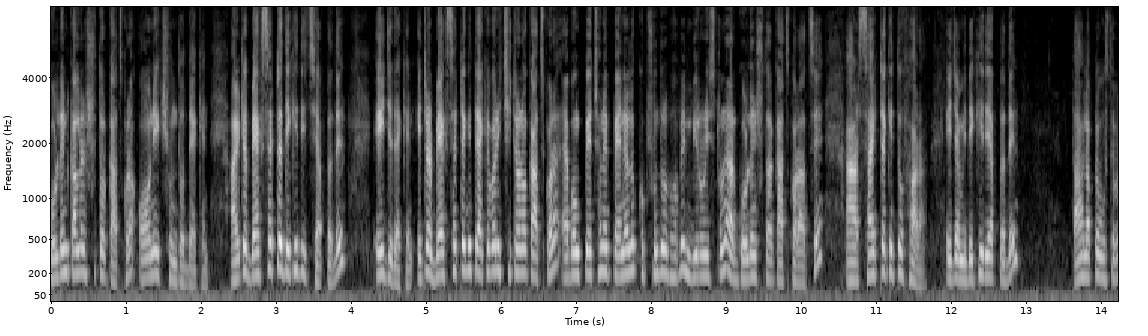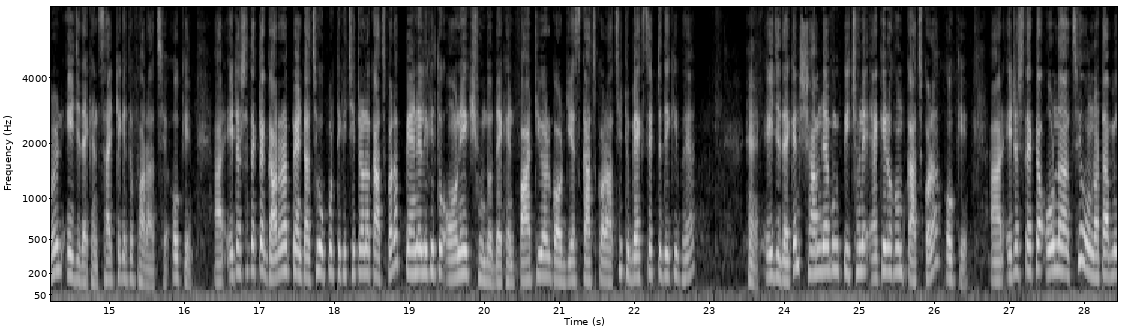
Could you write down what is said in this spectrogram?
গোল্ডেন কালারের সুতোর কাজ করা অনেক সুন্দর, দেখেন। আর এটা ব্যাক সাইডটা দেখিয়ে দিচ্ছি আপনাদের। এই যে দেখেন, এটার ব্যাক সাইডটা কিন্তু একেবারে ছিটানো কাজ করা এবং পেছনে প্যানেলও খুব সুন্দরভাবে মিরর স্টোনে আর গোল্ডেন সুতার কাজ করা আছে। আর সাইডটা কিন্তু ফাড়া। এই যে আমি দেখিয়ে দিই আপনাদের। তাহলে আপনি বুঝতে পারবেন, এই যে দেখেন সাইডটা কিন্তু ফাড়া আছে ওকে আর এটার সাথে একটা গারারা প্যান্ট আছে, উপর থেকে ছিটানো কাজ করা প্যানেল কিন্তু অনেক সুন্দর, দেখেন পার্টি আর গর্জিয়াস কাজ করা আছে, একটু ব্যাক সাইডটা দেখি ভাইয়া। হ্যাঁ এই যে দেখেন সামনে এবং পিছনে একই রকম কাজ করা ওকে। আর এটার সাথে একটা ওড়না আছে ওড়নাটা আমি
